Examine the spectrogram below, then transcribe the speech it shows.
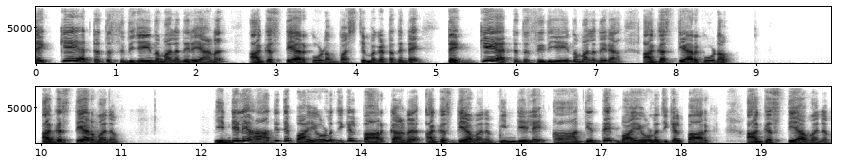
തെക്കേ അറ്റത്ത് സ്ഥിതി ചെയ്യുന്ന മലനിരയാണ് അഗസ്ത്യാർകൂടം. പശ്ചിമഘട്ടത്തിന്റെ തെക്കേ അറ്റത്ത് സ്ഥിതി ചെയ്യുന്ന മലനിര അഗസ്ത്യാർകൂടം. അഗസ്ത്യാർ വനം ഇന്ത്യയിലെ ആദ്യത്തെ ബയോളജിക്കൽ പാർക്കാണ് അഗസ്ത്യ വനം ഇന്ത്യയിലെ ആദ്യത്തെ ബയോളജിക്കൽ പാർക്ക് അഗസ്ത്യ വനം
